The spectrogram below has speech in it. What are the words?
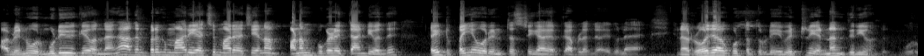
அப்படின்னு ஒரு முடிவுக்கே வந்தாங்க. அதன் பிறகு மாறியாச்சு மாறியாச்சு. ஏன்னா பணம் புகழை தாண்டி வந்து ரைட்டு பையன் ஒரு இன்ட்ரெஸ்டிங்காக இருக்காப்புல இந்த இதில். ஏன்னா ரோஜா கூட்டத்துடைய வெற்றி என்னன்னு தெரியும் வந்து ஒரு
